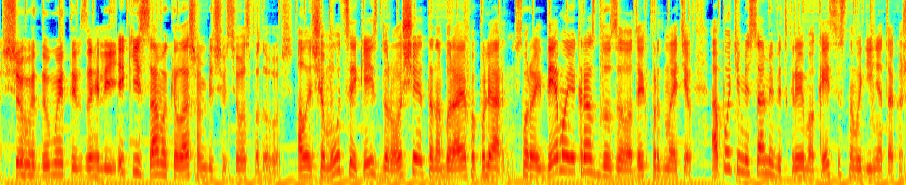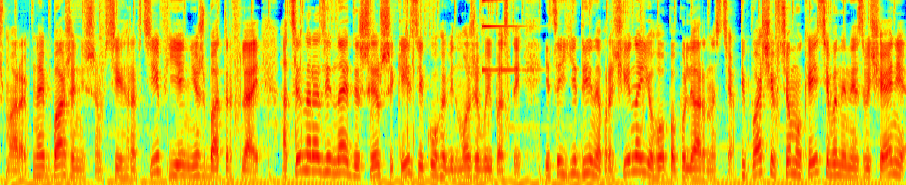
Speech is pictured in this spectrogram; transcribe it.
Що ви думаєте взагалі? Який саме калаш вам більше всього сподобався? Але чому цей кейс дорожчає та набирає популярність? Перейдемо якраз до золотих предметів, а потім і самі відкриємо кейси сновидіння та кошмари. Найбажанішим всіх гравців є ніж Butterfly, а це наразі найдешевший кейс, з якого він може випасти. І це єдина причина його популярності. Тим паче в цьому кейсі вони не звичайні,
